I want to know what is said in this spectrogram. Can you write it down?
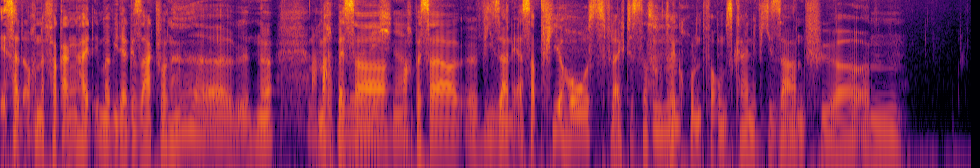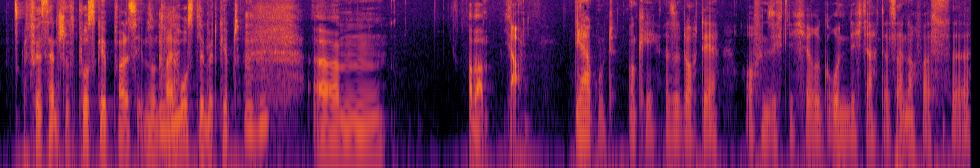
ist halt auch in der Vergangenheit immer wieder gesagt worden, äh, ne, Mach mach, besser, nicht, ne? mach besser äh, Visan erst ab vier Hosts. Vielleicht ist das auch der Mhm. Grund, warum es keinen Visan für, ähm, für Essentials Plus gibt, weil es eben so ein Mhm. Drei-Host-Limit gibt. Mhm. Ähm, aber ja, Ja, gut, okay. Also doch der offensichtlichere Grund. Ich dachte, das sei noch was äh,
